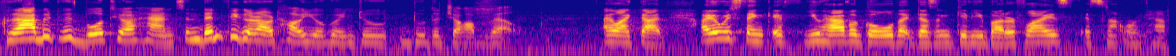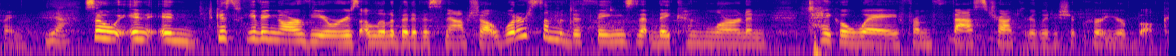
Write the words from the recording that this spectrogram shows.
grab it with both your hands, and then figure out how you're going to do the job well. I like that. I always think if you have a goal that doesn't give you butterflies, it's not worth having. Yeah. So in, in just giving our viewers a little bit of a snapshot, what are some of the things that they can learn and take away from Fast Track Your Leadership Career, your book?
